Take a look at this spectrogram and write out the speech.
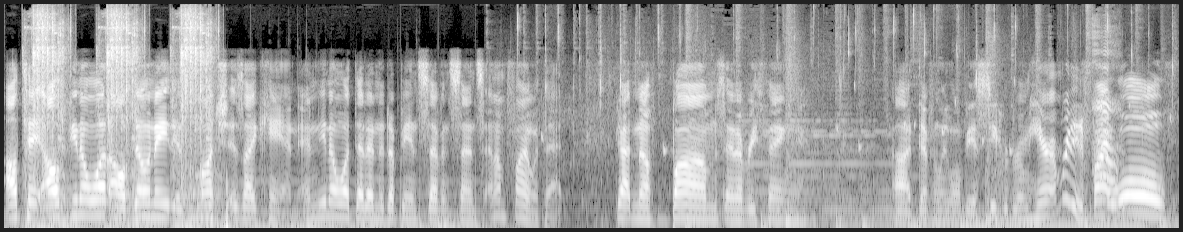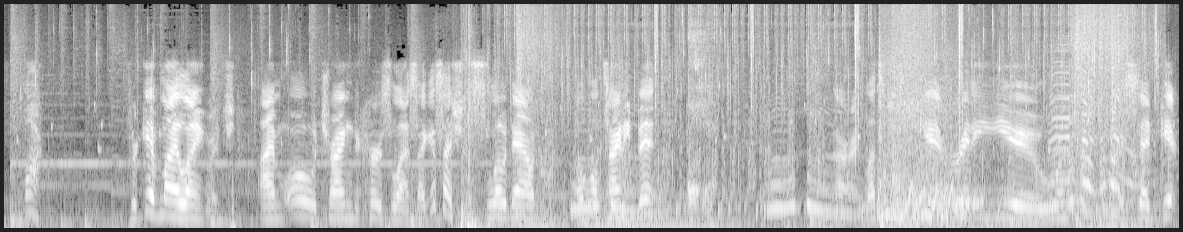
I'll take, I'll, you know what, I'll donate as much as I can. And you know what, that ended up being 7 cents, and I'm fine with that. Got enough bombs and everything. Uh, definitely won't be a secret room here. I'm ready to fight. Whoa, fuck. Forgive my language. I'm, oh, trying to curse less. I guess I should slow down a little tiny bit. Alright, let's just get rid of you. I said get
